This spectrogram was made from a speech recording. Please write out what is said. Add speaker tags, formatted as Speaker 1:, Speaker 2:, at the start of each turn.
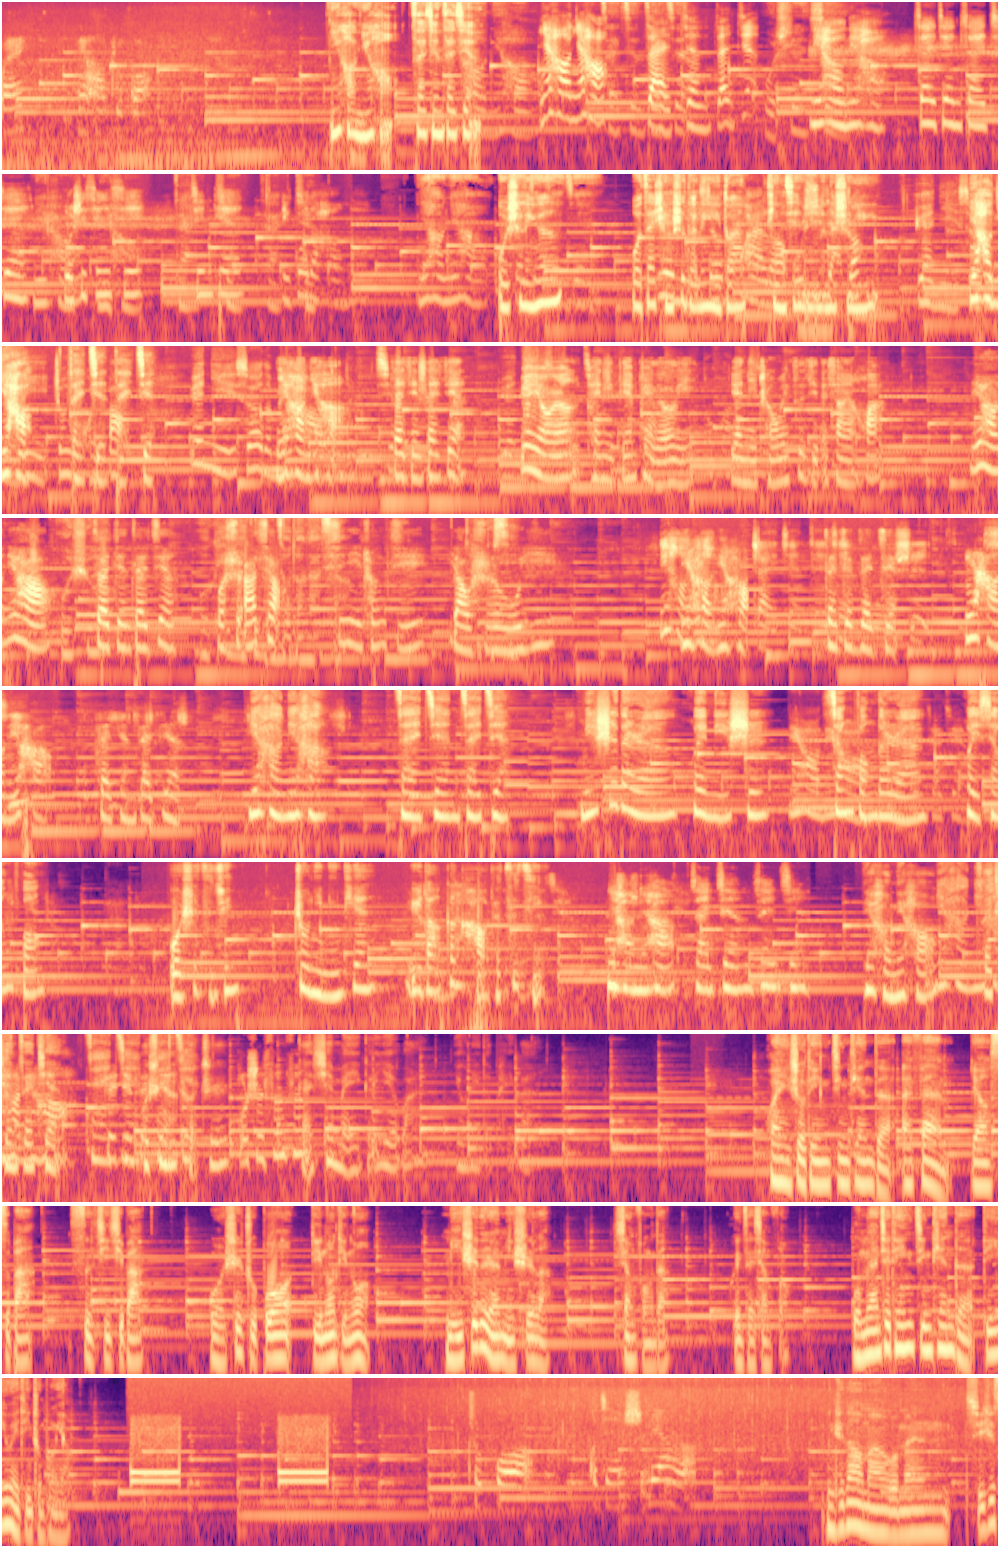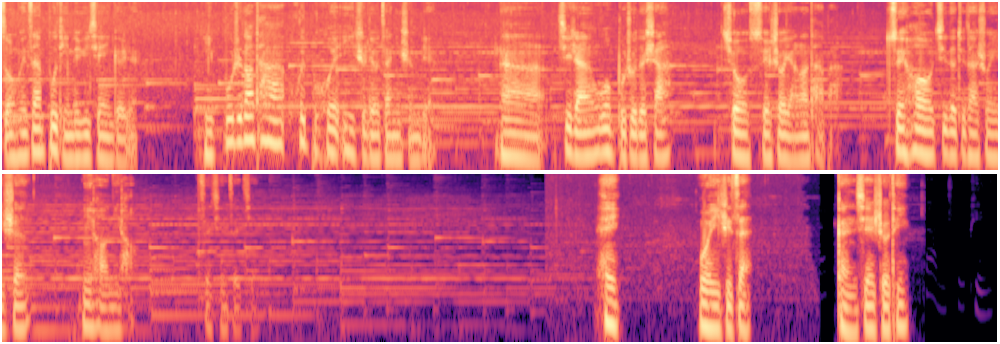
Speaker 1: 喂，你好，主播。
Speaker 2: 你好，你好，再见，再见。
Speaker 3: 你好，
Speaker 4: 你好，你好，再见，再见。
Speaker 3: 我是
Speaker 5: 你好，你好，再见，再见。
Speaker 3: 你好，
Speaker 5: 我是星星。今天
Speaker 3: 你
Speaker 5: 过得好吗？
Speaker 3: 你好，你好，
Speaker 2: 我是林恩。我在城市的另一端听见你们的声音。
Speaker 3: 愿你
Speaker 6: 你好，你好，再见，再见。
Speaker 3: 愿你所有的
Speaker 7: 你好，你好，再见，再见。愿有人陪你颠沛流离，愿你成为自己的向阳花。
Speaker 8: 你好，你好，再见，再见。我是阿俏，希你成疾，药石无医。
Speaker 5: 你好，
Speaker 7: 你好，你好，
Speaker 5: 再见，
Speaker 7: 再见，再见。
Speaker 9: 你好，你好，再见，再见。
Speaker 10: 你好，你好，再见，再见。迷失的人会迷失，
Speaker 8: 你好，你好，
Speaker 10: 相逢的人会相逢。
Speaker 11: 我是子君，祝你明天遇到更好的自己。
Speaker 5: 你好，你好，再见，再见。
Speaker 12: 你好，你好，
Speaker 10: 你好，你
Speaker 12: 好，再见，再见，
Speaker 10: 再见。
Speaker 12: 我是你可知，
Speaker 8: 我是森森。
Speaker 12: 感谢每一个夜晚有你的陪伴。
Speaker 13: 欢迎收听今天的 FM 幺四八四七七八，我是主播迪诺迪诺。迷失的人迷失了，相逢的会再相逢。我们来接听今天的第一位听众朋友。
Speaker 1: 主播，我今天失恋了。
Speaker 13: 你知道吗？我们其实总会在不停的遇见一个人，你不知道他会不会一直留在你身边。那既然握不住的沙，就随手扬了他吧。最后记得对他说一声：“你好，你好，再见，再见。”嘿，我一直在，感谢收听。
